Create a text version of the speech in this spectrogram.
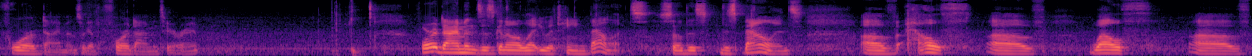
Four of diamonds. We got the four of diamonds here, right? Four of diamonds is gonna let you attain balance. So this this balance of health, of wealth, of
